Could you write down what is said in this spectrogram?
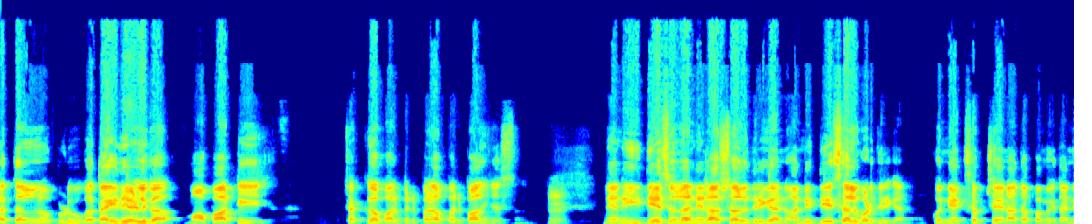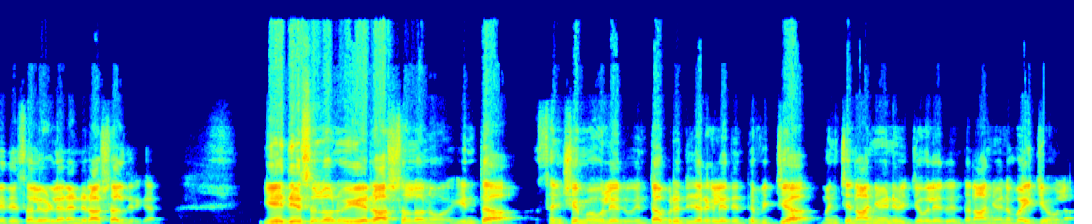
గతంలో ఇప్పుడు గత ఐదేళ్ళుగా మా పార్టీ చక్కగా పరి- పరిపా- పరిపాలన చేస్తుంది. నేను ఈ దేశంలో అన్ని రాష్ట్రాలు తిరిగాను అన్ని దేశాలు కూడా తిరిగాను. కొన్ని ఎక్సెప్ట్ చైనా తప్ప మిగతా అన్ని దేశాలు వెళ్ళాను అన్ని రాష్ట్రాలు తిరిగాను. ఏ దేశంలోనూ ఏ రాష్ట్రంలోనూ ఇంత సంక్షేమం ఇవ్వలేదు ఇంత అభివృద్ధి జరగలేదు ఇంత విద్య మంచి నాణ్యమైన విద్య ఇవ్వలేదు ఇంత నాణ్యమైన వైద్యం ఇవ్వలేదు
